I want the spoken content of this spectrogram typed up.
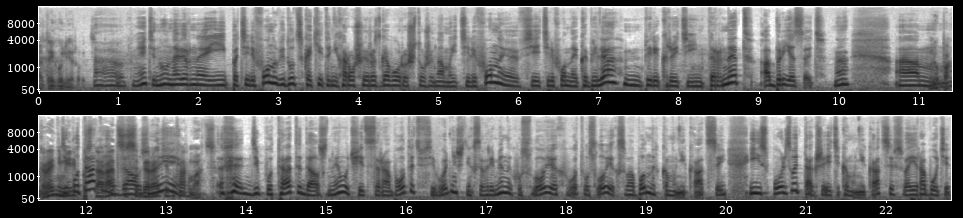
отрегулировать. А, понимаете, ну, наверное, и по телефону ведутся какие-то нехорошие разговоры, что же нам и телефоны, все телефонные кабеля перекрыть, и интернет обрезать. Да? Ну, по крайней депутаты мере, постараться должны, собирать информацию. Депутаты должны учиться работать в сегодняшних современных условиях, вот в условиях свободных коммуникаций, и использовать также эти коммуникации в своей работе.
